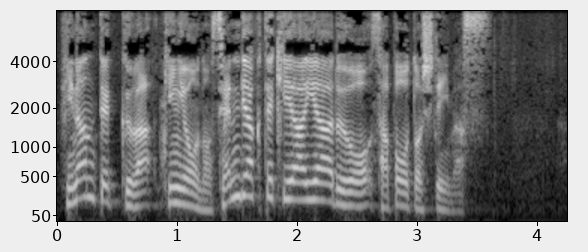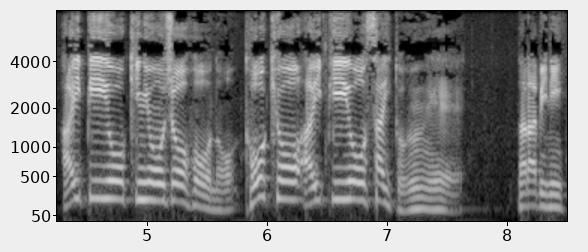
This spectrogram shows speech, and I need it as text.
フィナンテックは企業の戦略的 IR をサポートしています。IPO 企業情報の東京 IPO サイト運営。並びに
